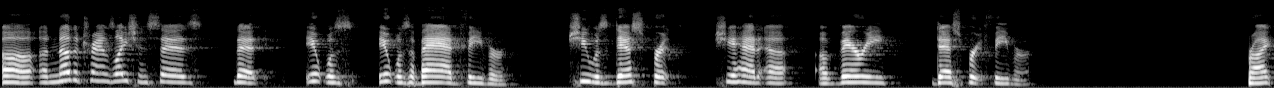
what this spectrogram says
Uh, another translation says that it was it was a bad fever. She was desperate. She had a, a very desperate fever. Right?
